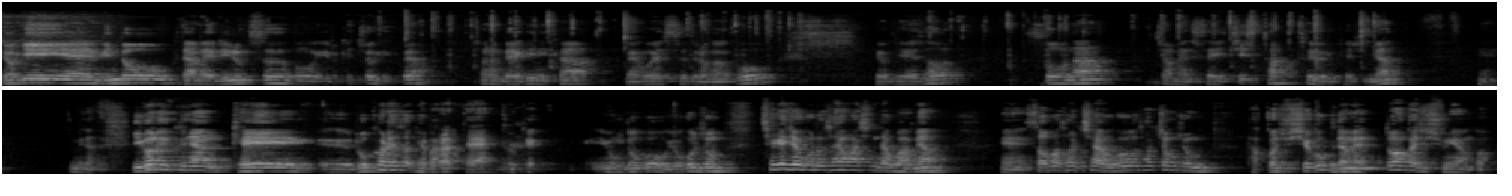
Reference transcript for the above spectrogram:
여기에 윈도우 그다음에 리눅스 뭐 이렇게 쭉 있고요. 저는 맥이니까 맥OS 들어가고 여기에서 소나.sh 스타트 이렇게 해주면 예, 뜹니다. 이거는 그냥 개 그, 로컬에서 개발할 때 이렇게 용도고 요걸 좀 체계적으로 사용하신다고 하면 예, 서버 설치하고 설정 좀 바꿔주시고 그 다음에 또 한 가지 중요한 거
